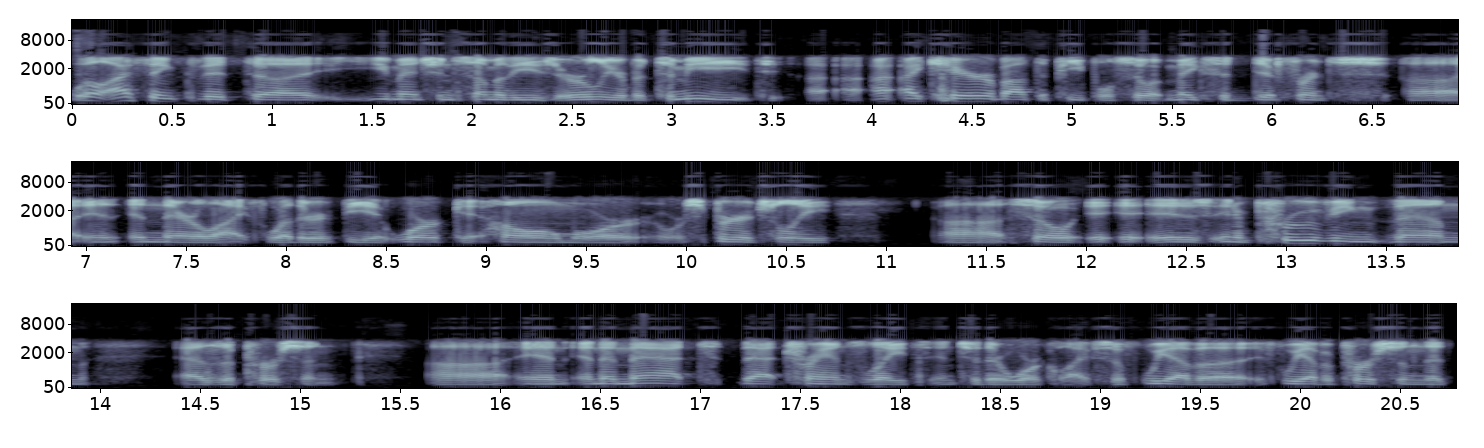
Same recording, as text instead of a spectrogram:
Well, I think that uh, you mentioned some of these earlier, but to me, I, I care about the people, so it makes a difference uh, in, in their life, whether it be at work, at home, or or spiritually. Uh, so it, it is improving them as a person, uh, and and then that that translates into their work life. So if we have a if we have a person that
